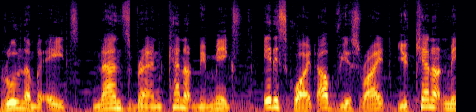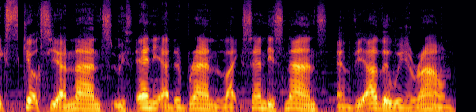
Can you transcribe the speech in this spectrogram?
Rule number 8. NAND's brand cannot be mixed. It is quite obvious, right? You cannot mix Kioxia NANDs with any other brand like SanDisk NANDs and the other way around.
